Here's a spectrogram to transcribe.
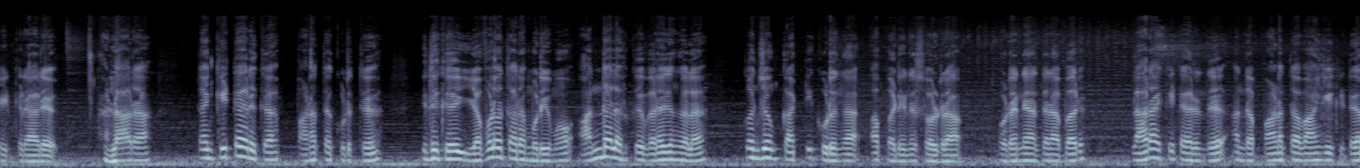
கேட்குறாரு. லாரா தன் கிட்ட இருக்க பணத்தை கொடுத்து இதுக்கு எவ்வளோ தர முடியுமோ அந்த அளவுக்கு விறகுங்களை கொஞ்சம் கட்டி கொடுங்க அப்படின்னு சொல்கிறான் உடனே அந்த நபர் லாரா கிட்ட இருந்து அந்த பணத்தை வாங்கிக்கிட்டு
